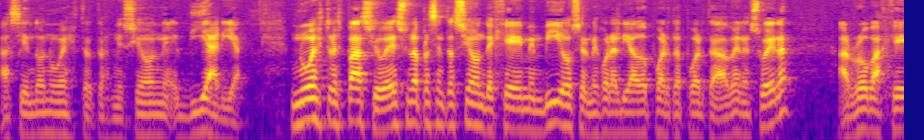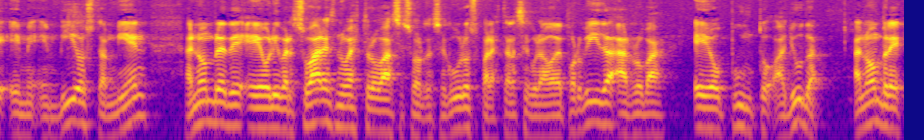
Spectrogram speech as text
haciendo nuestra transmisión eh, diaria. Nuestro espacio es una presentación de GM Envíos, el mejor aliado puerta a puerta a Venezuela, arroba GM Envíos también. A nombre de E. Oliver Suárez, nuestro asesor de seguros para estar asegurado de por vida, arroba eo.ayuda. A nombre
